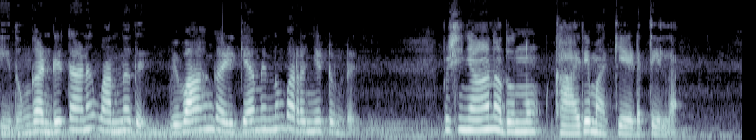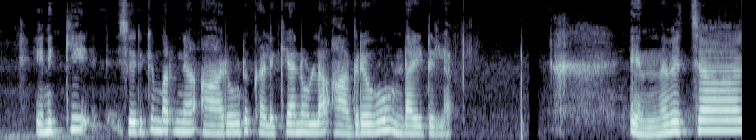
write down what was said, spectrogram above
ഇതും കണ്ടിട്ടാണ് വന്നത്. വിവാഹം കഴിക്കാമെന്നും പറഞ്ഞിട്ടുണ്ട്. പക്ഷെ ഞാനതൊന്നും കാര്യമാക്കി എടുത്തില്ല എനിക്ക് ശരിക്കും പറഞ്ഞാൽ ആരോട് കളിക്കാനുള്ള ആഗ്രഹവും ഉണ്ടായിട്ടില്ല. എന്ന് വെച്ചാൽ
